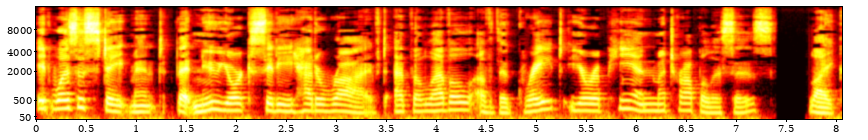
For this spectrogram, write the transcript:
It was a statement that New York City had arrived at the level of the great European metropolises like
